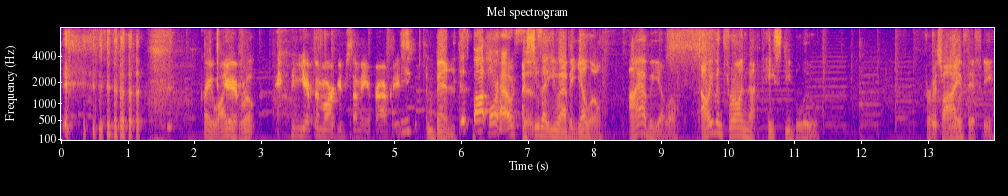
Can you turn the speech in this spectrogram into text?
Gray, why are Yeah, you broke? you have to mortgage some of your properties. You- Ben, Just bought more houses. I see that you have a yellow. I have a yellow. I'll even throw in that tasty blue for Which blue? five fifty.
